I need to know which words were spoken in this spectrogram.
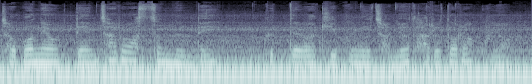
저번에 올 땐 차로 왔었는데 그때와 기분이 전혀 다르더라고요.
